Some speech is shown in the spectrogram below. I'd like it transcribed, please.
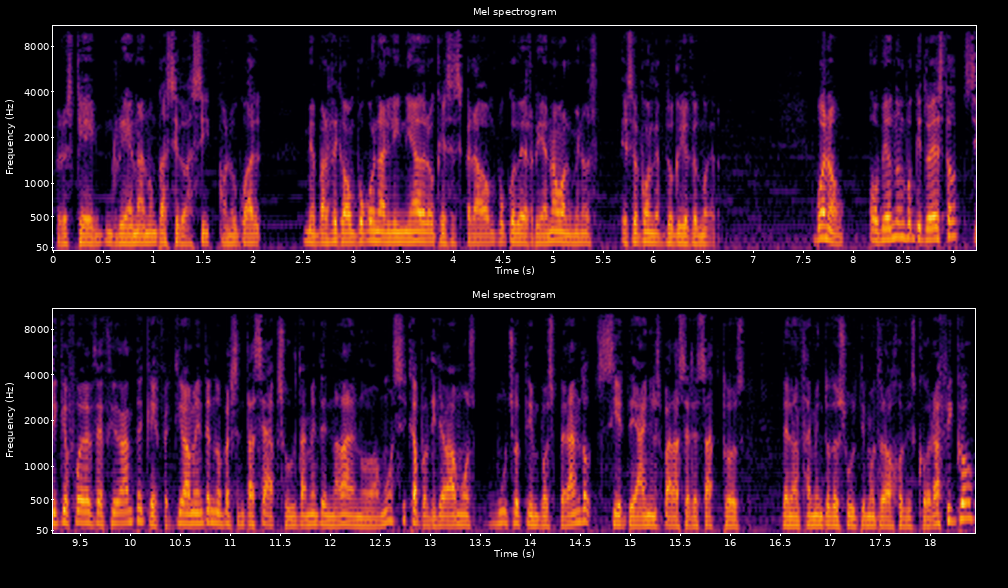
pero es que Rihanna nunca ha sido así, con lo cual me parece que va un poco en la línea de lo que se esperaba un poco de Rihanna, o al menos es el concepto que yo tengo de Bueno, obviando un poquito esto, sí que fue decepcionante que efectivamente no presentase absolutamente nada de nueva música, porque llevamos mucho tiempo esperando, siete años para ser exactos, del lanzamiento de su último trabajo discográfico,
